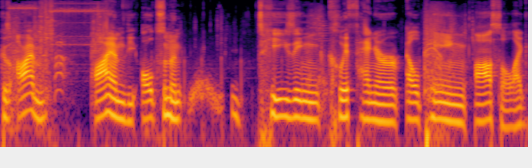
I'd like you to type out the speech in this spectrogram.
Because I'm, I am the ultimate teasing cliffhanger LPing arsehole. Like,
